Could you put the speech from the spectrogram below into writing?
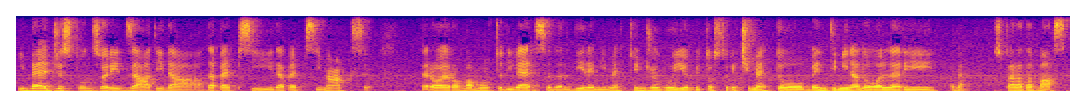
i badge sponsorizzati da, da Pepsi, da Pepsi Max. Però è roba molto diversa dal dire mi metto in gioco io piuttosto che ci metto 20.000 dollari, vabbè, sparata bassa,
